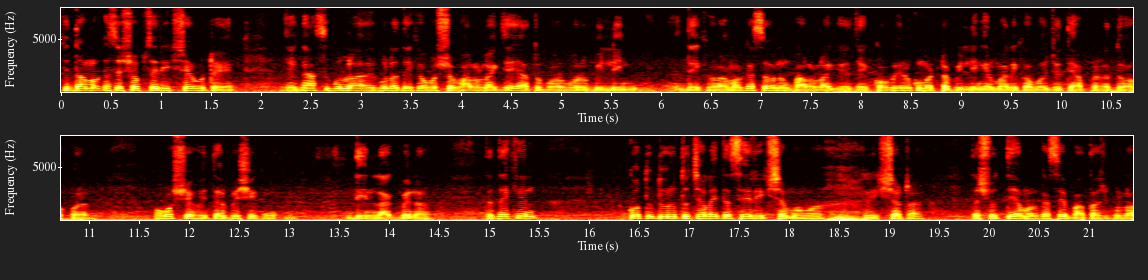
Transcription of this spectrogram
কিন্তু আমার কাছে সবচেয়ে রিক্সায় উঠে যে গাছগুলো, এগুলো দেখে অবশ্য ভালো লাগছে। এত বড় বড় বিল্ডিং দেখেও আমার কাছে অনেক ভালো লাগে যে কবে এরকম একটা বিল্ডিংয়ের মালিক হব যদি আপনারা দোয়া করেন। অবশ্যই হয়তো আর বেশি দিন লাগবে না। তো দেখেন কত দূরত্ব চালাইতেছে রিক্সা মামা, রিক্সাটা। তা সত্যি আমার কাছে বাতাসগুলো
